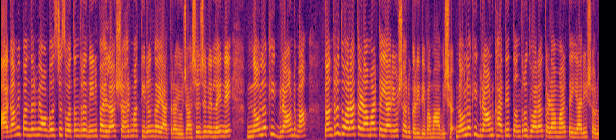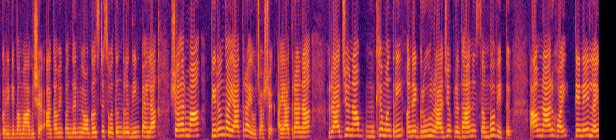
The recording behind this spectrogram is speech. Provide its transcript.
આગામી પંદરમી ઓગસ્ટ સ્વતંત્ર દિન પહેલા શહેરમાં તિરંગા યાત્રા યોજાશે જેને લઈને નવલખી ગ્રાઉન્ડમાં તંત્ર દ્વારા તડામાર તૈયારીઓ શરૂ કરી દેવામાં આવી છે. નવલખી ગ્રાઉન્ડ ખાતે તંત્ર દ્વારા તડામાર તૈયારી શરૂ કરી દેવામાં આવી છે. આગામી પંદરમી ઓગસ્ટ સ્વતંત્ર દિન પહેલા શહેરમાં તિરંગા યાત્રા યોજાશે. આ યાત્રાના રાજ્યના મુખ્યમંત્રી અને ગૃહ રાજ્ય પ્રધાન સંભવિત આવનાર હોય તેને લઈ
